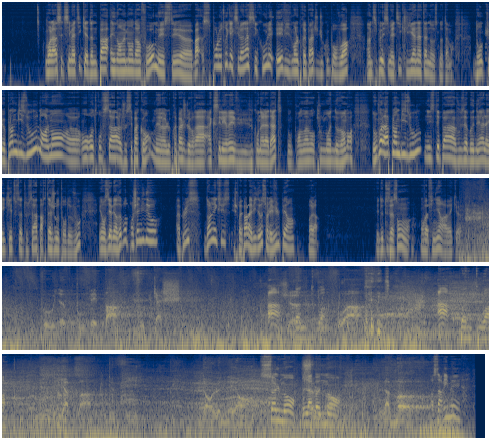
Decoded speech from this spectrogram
voilà, cette cinématique elle donne pas énormément d'infos, mais c'est euh, bah, pour le truc avec Sylvanas c'est cool et vivement le pré-patch du coup pour voir un petit peu les cinématiques liées à Nathanos notamment. Donc euh, plein de bisous, normalement euh, on retrouve ça je sais pas quand, mais le pré-patch devrait accélérer vu, qu'on a la date, donc probablement tout le mois de novembre. Donc voilà, plein de bisous, n'hésitez pas à vous abonner, à liker tout ça tout ça, à partager autour de vous, et on se dit à bientôt pour une prochaine vidéo. A plus dans le Nexus, et je prépare la vidéo sur les vulpérins, voilà. Et de toute façon, on va finir avec... Pouvez pas vous cacher. Ah, bonne-toi. ah, bonne-toi. Il n'y a pas de vie dans le néant. Seulement l'abonnement. La mort. Oh, ça rimait.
